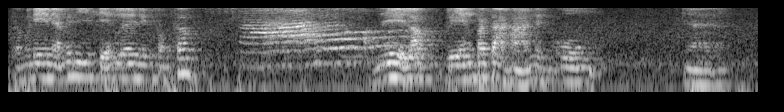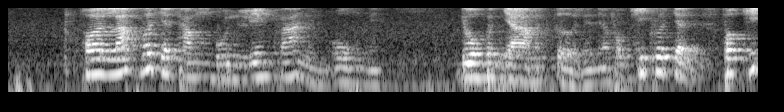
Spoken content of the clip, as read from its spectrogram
แต่ไม่ดีเนี่ยไม่ดีเสียงเลยหนึ่งสองสามนี่รับเลี้ยงพระทหารหนึ่งองค์พอรับว่าจะทำบุญเลี้ยงพระหนึ่งองค์เนี่ยดวงปัญญามันเกิดเลยเนี่ยพอคิดว่าจะพอคิด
